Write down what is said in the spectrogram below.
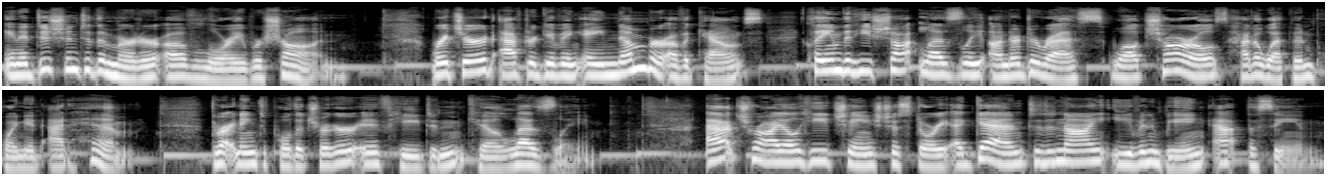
in addition to the murder of Lori Rochon. Richard, after giving a number of accounts, claimed that he shot Leslie under duress while Charles had a weapon pointed at him, threatening to pull the trigger if he didn't kill Leslie. At trial, he changed his story again to deny even being at the scene.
